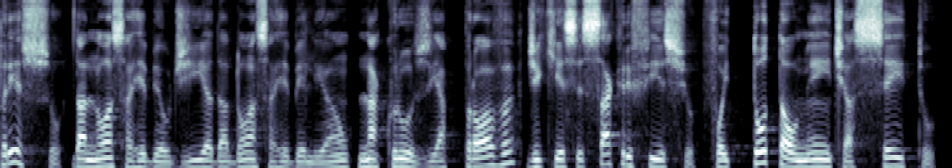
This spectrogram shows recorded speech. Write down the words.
preço da nossa rebeldia, da nossa rebelião na cruz. E a prova de que esse sacrifício foi totalmente aceito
